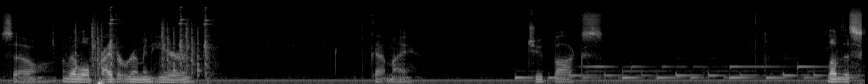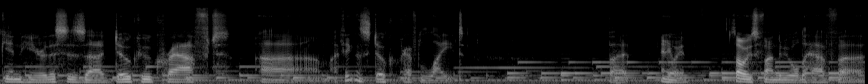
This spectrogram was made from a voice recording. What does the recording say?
So I've got a little private room in here. Got my jukebox. Love the skin here. This is uh, Dokucraft. Um, I think this is Dokucraft Light. But anyway, it's always fun to be able to have uh,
